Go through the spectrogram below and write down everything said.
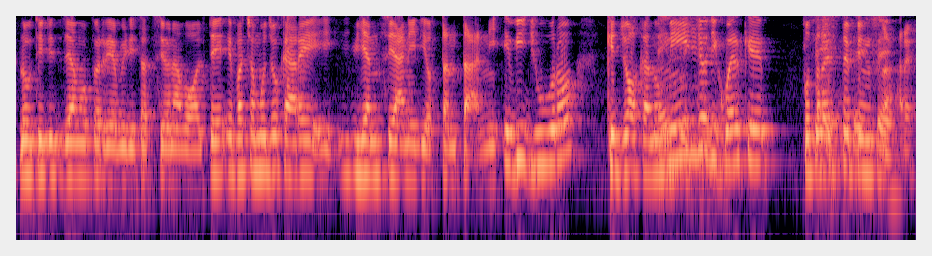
lo utilizziamo per riabilitazione a volte e facciamo giocare gli anziani di 80 anni e vi giuro che giocano È meglio di quel che potreste Sì, sì, pensare.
